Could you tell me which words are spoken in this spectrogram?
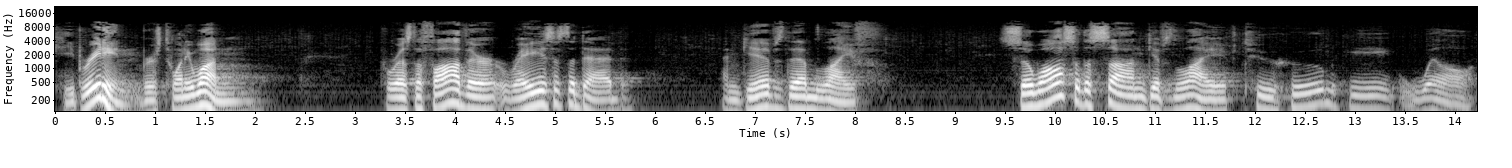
Keep reading, verse 21. For as the Father raises the dead and gives them life, so also the Son gives life to whom he will.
